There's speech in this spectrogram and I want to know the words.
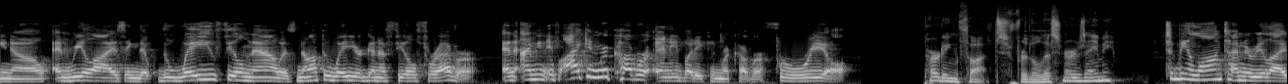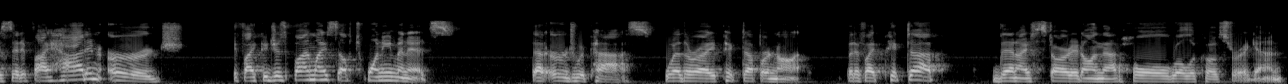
you know, and realizing that the way you feel now is not the way you're going to feel forever. And I mean, if I can recover, anybody can recover for real. Parting thoughts for the listeners, Amy? It took me a long time to realize that if I had an urge, if I could just buy myself 20 minutes, that urge would pass, whether I picked up or not. But if I picked up, then I started on that whole roller coaster again.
